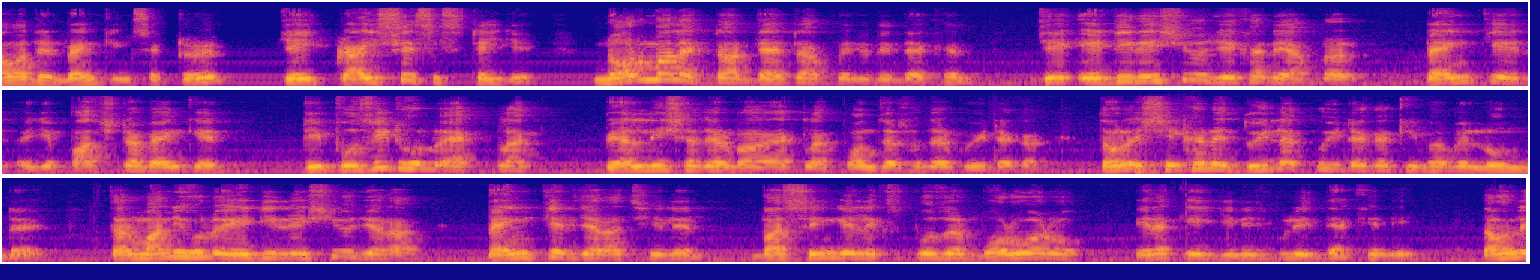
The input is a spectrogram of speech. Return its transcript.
আমাদের ব্যাংকিং সেক্টরের যেই ক্রাইসিস স্টেজে নর্মাল একটা ডেটা আপনি যদি দেখেন, যে এডি রেশিও যেখানে আপনার ব্যাংকের এই যে পাঁচটা ব্যাংকের ডিপোজিট হলো এক লাখ বিয়াল্লিশ হাজার বা এক লাখ পঞ্চাশ হাজার কোটি টাকা, তাহলে সেখানে দুই লাখ কোটি টাকা কীভাবে লোন দেয়? তার মানে হলো এডি রেশিও যারা ব্যাংকের যারা ছিলেন বা সিঙ্গেল এক্সপোজার বড় বড়, এরা কি এই জিনিসগুলি দেখেনি? তাহলে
